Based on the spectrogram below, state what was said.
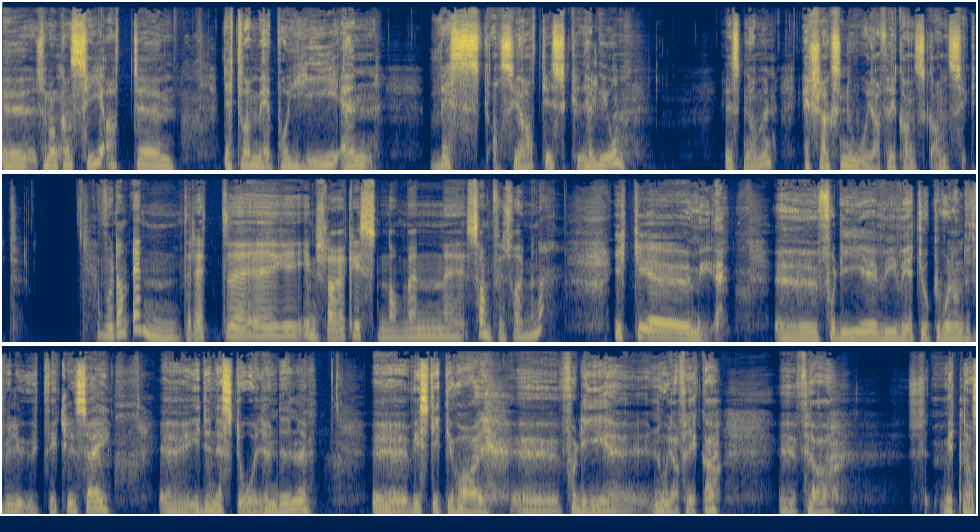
Uh, så man kan si at dette var med på å gi en vestasiatisk religion, kristendommen, et slags nordafrikansk ansikt. Hvordan endret innslaget av kristendommen samfunnsformene? Ikke eh, mye. Eh, fordi vi vet jo ikke hvordan dette ville utvikle seg eh, i de neste århundrene. Hvis det ikke var fordi Nord-Afrika fra midten av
